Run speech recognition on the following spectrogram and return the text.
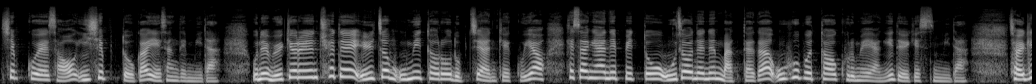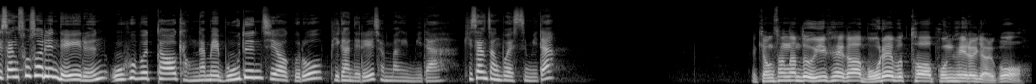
19에서 20도가 예상됩니다. 오늘 물결은 최대 1.5m로 높지 않겠고요. 해상의 하늘빛도 오전에는 맑다가 오후부터 구름의 양이 늘겠습니다. 절기상 소설인 내일은 오후부터 경남의 모든 지역으로 비가 내릴 전망입니다. 기상정보였습니다. 경상남도 의회가 모레부터 본회의를 열고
